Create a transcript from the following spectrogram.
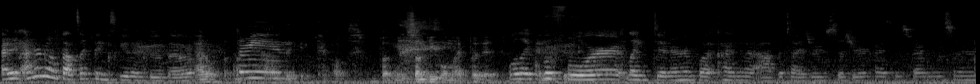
I mean, I don't know if that's like Thanksgiving food though. I don't, I mean, I mean- don't think it counts. But I mean, some people might put it. Well, like in their food. before like dinner, what kind of appetizers does your guys' family serve?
